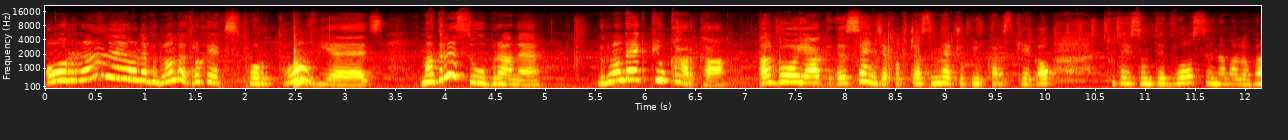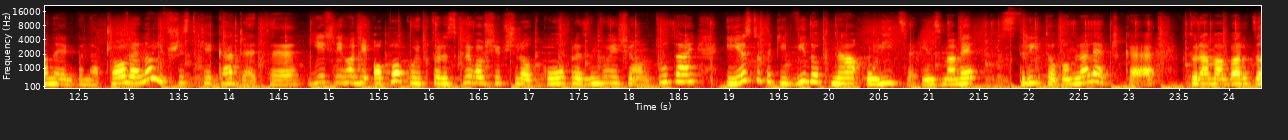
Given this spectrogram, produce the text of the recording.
O rany, ona wygląda trochę jak sportowiec. Ma dresy ubrane. Wygląda jak piłkarka. Albo jak sędzia podczas meczu piłkarskiego. Tutaj są te włosy namalowane jakby na czole, no i wszystkie gadżety. Jeśli chodzi o pokój, który skrywał się w środku, prezentuje się on tutaj i jest to taki widok na ulicę, więc mamy streetową laleczkę, która ma bardzo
